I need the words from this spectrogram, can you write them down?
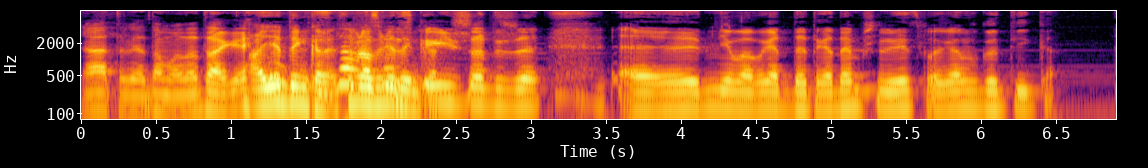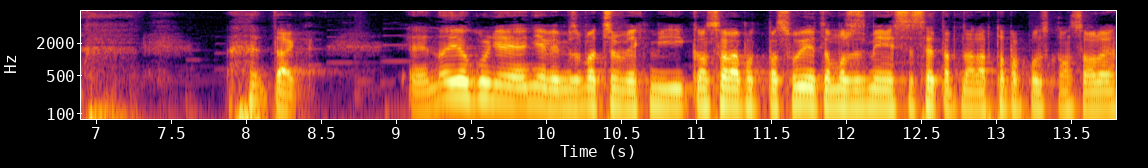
A, to wiadomo, no tak. a jedynkę, tym razem jedynkę. screenshot, że e, nie mam Red Dead Redemption, więc pogram w Gotika. tak. Y, No i ogólnie, nie wiem, zobaczymy, jak mi konsola podpasuje, to może zmienię sobie setup na laptopa plus konsolę.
